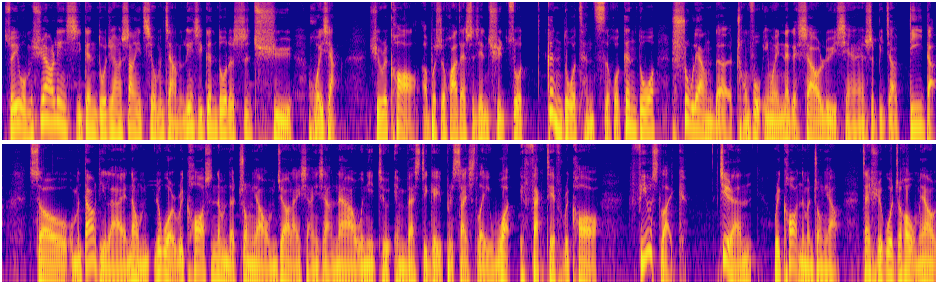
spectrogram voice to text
所以我们需要练习更多，就像上一期我们讲的，练习更多的是去回想，去 recall，而不是花在时间去做更多层次或更多数量的重复，因为那个效率显然是比较低的。So 我们到底来，那我们如果 recall 是那么的重要，我们就要来想一想。Now we need to investigate precisely what effective recall feels like。既然 recall 那么重要。在学过之后，我们要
